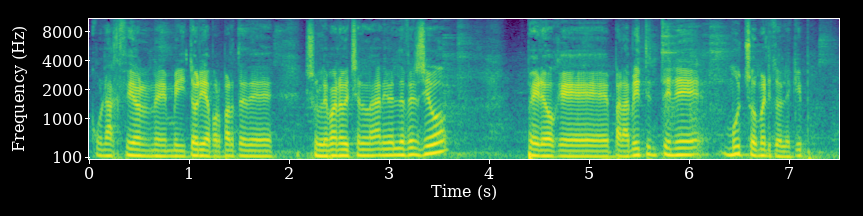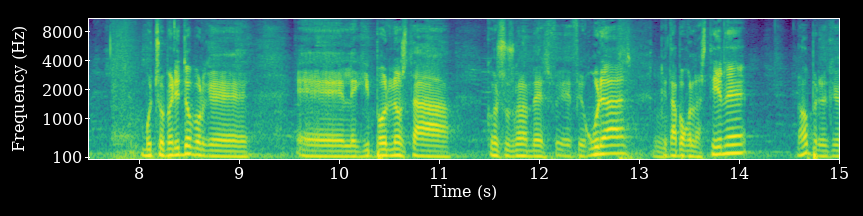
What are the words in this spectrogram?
con una acción meritoria por parte de Sulemanovic a nivel defensivo, pero que para mí tiene mucho mérito el equipo. Mucho mérito porque eh, el equipo no está con sus grandes figuras, que tampoco las tiene, ¿no? pero que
